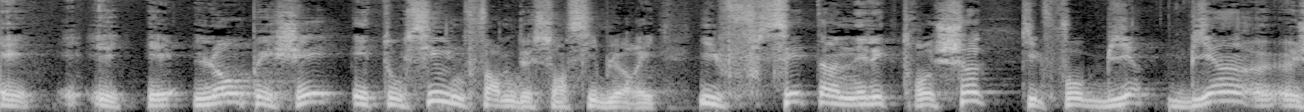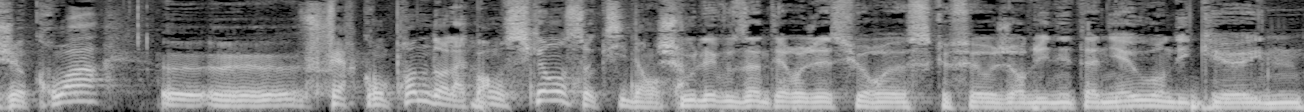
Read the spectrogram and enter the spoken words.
et, l'empêcher est aussi une forme de sensiblerie. C'est un électrochoc qu'il faut bien, bien euh, je crois, euh, euh, faire comprendre dans la conscience occidentale. Je voulais vous interroger sur ce que fait aujourd'hui Netanyahou. On dit qu'il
